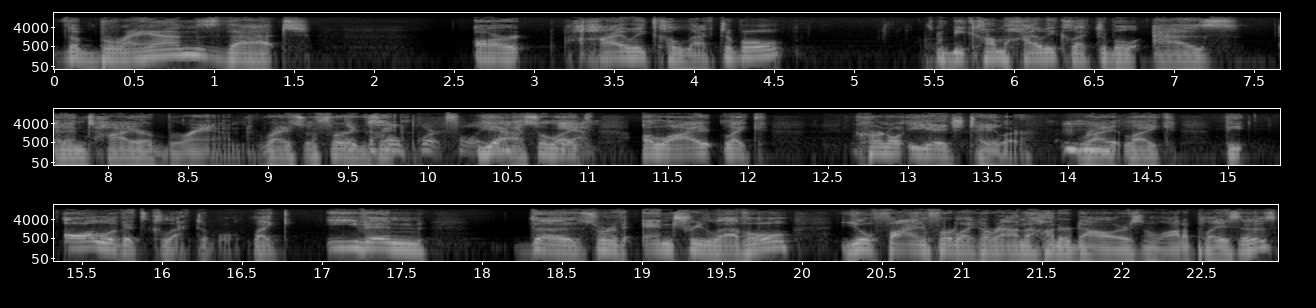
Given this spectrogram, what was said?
the brands that are highly collectible become highly collectible as an entire brand, right? So for Like the example, whole portfolio. Yeah, so like Yeah. a li- like Colonel E. H. Taylor, Mm-hmm. right? Like the all of it's collectible. Like even the sort of entry level you'll find for like around a hundred dollars in a lot of places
